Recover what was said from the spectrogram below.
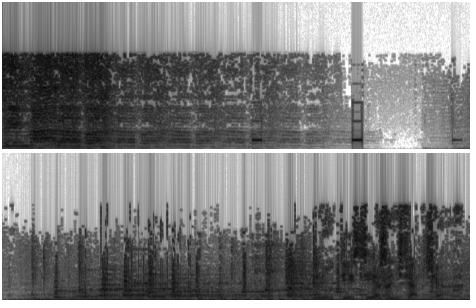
de Málaga. Notícies en xarxa.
